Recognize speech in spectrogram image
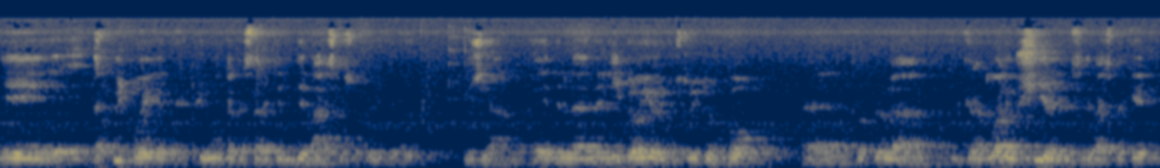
e, e da cui poi è piovuta questa rete di device che sono quelli che noi usiamo. Nel, nel, libro io ho ricostruito un po' eh, proprio la, il graduale uscire di questi device perché,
